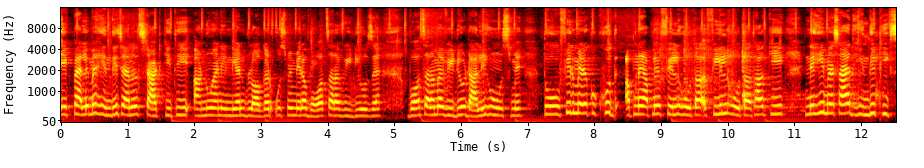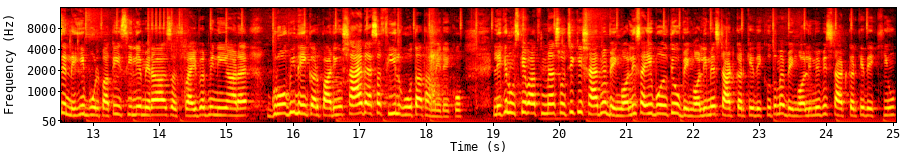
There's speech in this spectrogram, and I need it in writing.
एक पहले मैं हिंदी चैनल स्टार्ट की थी अनु एंड इंडियन ब्लॉगर उसमें मेरा बहुत सारा वीडियोज़ है बहुत सारा मैं वीडियो डाली हूँ उसमें। तो फिर मेरे को खुद अपने अपने फील होता फील होता था कि नहीं मैं शायद हिंदी ठीक से नहीं बोल पाती इसीलिए मेरा सब्सक्राइबर भी नहीं आ रहा है ग्रो भी नहीं कर पा रही हूँ शायद ऐसा फील होता था मेरे को। लेकिन उसके बाद मैं सोची कि शायद मैं बंगाली सही बोलती हूँ, बंगाली में स्टार्ट करके देखूँ तो मैं बंगाली में भी स्टार्ट करके देखी हूँ।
